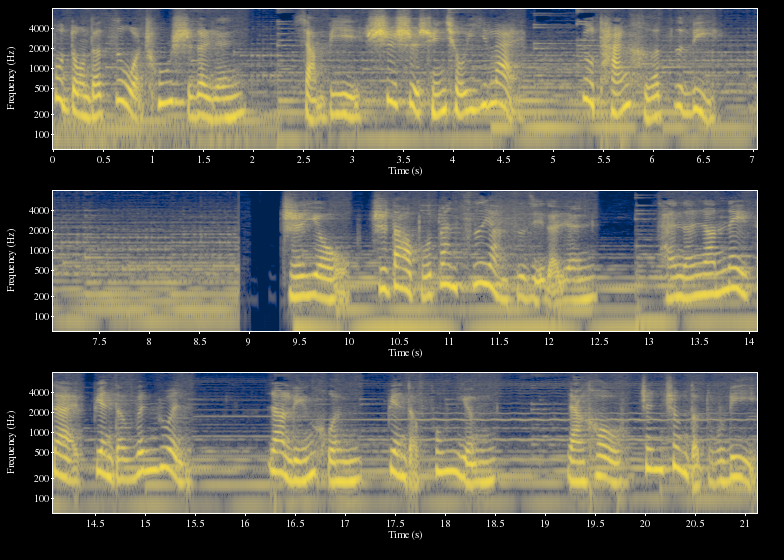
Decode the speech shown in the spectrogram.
不懂得自我充实的人，想必事事寻求依赖，又谈何自立？只有知道不断滋养自己的人，才能让内在变得温润，让灵魂变得丰盈，然后真正的独立。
